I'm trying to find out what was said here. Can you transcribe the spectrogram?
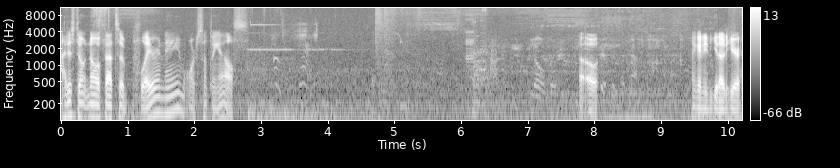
I just don't know if that's a player name or something else. Uh-oh. I think I need to get out of here.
